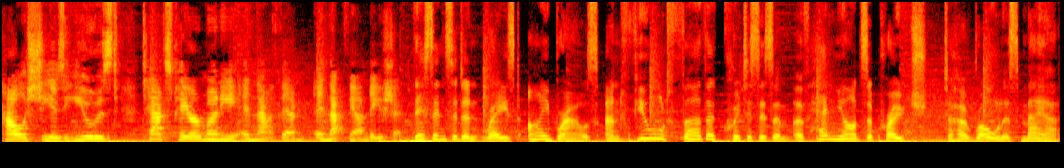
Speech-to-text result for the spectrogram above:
how she has used taxpayer money in that, in that foundation. This incident raised eyebrows and fueled further criticism of Henyard's approach to her role as mayor.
